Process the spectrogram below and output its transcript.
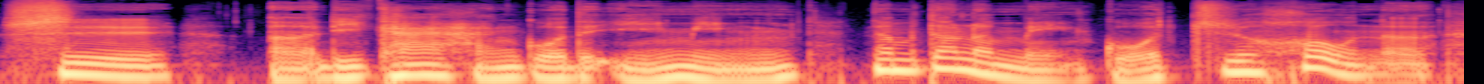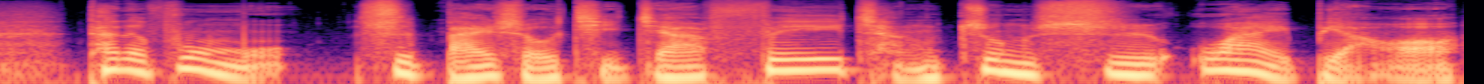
是。呃，离开韩国的移民，那么到了美国之后呢，他的父母是白手起家，非常重视外表哦。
